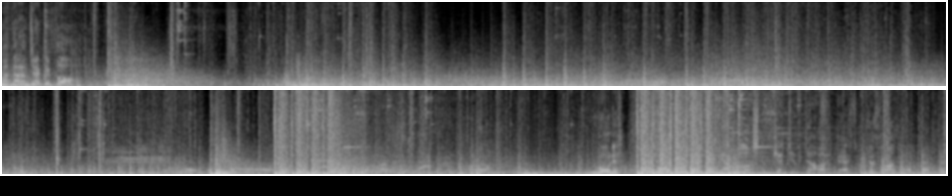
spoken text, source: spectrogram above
let that objective fall! Wounded! We have lost objective Duff. Fuck this! We just lost the objective!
